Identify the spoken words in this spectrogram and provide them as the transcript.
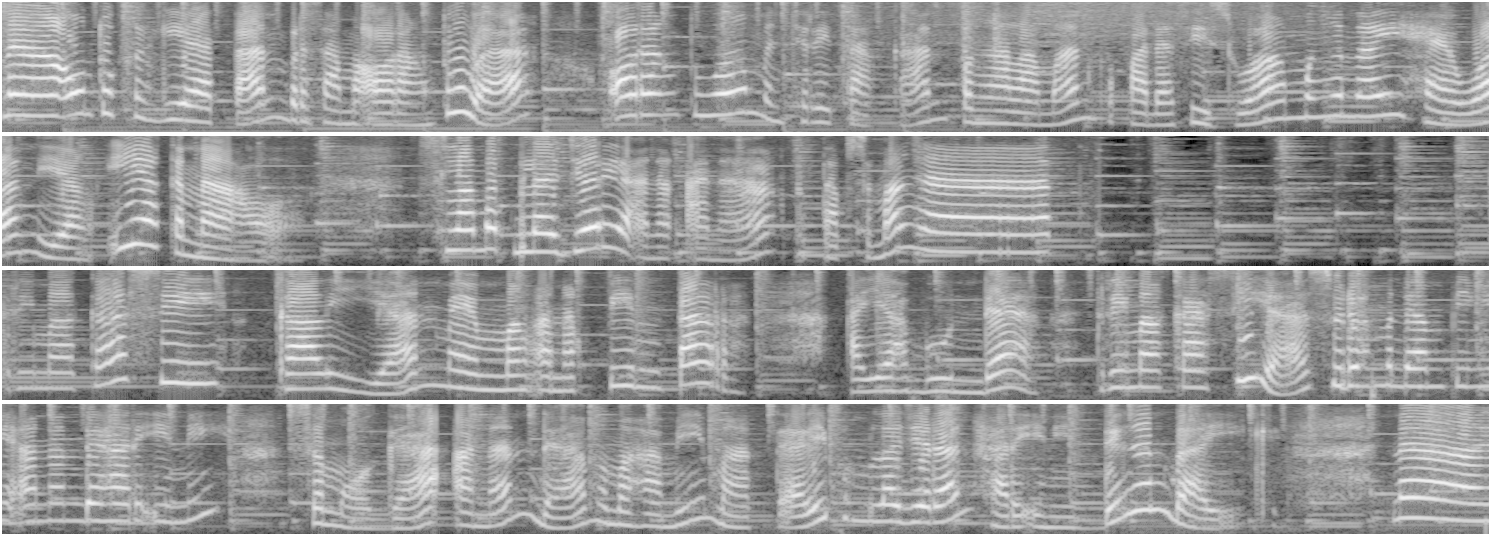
Nah untuk kegiatan bersama orang tua Orang tua menceritakan pengalaman kepada siswa mengenai hewan yang ia kenal. Selamat belajar ya anak-anak, tetap semangat. Terima kasih, kalian memang anak pintar. Ayah bunda, terima kasih ya sudah mendampingi Ananda hari ini. Semoga Ananda memahami materi pembelajaran hari ini dengan baik. Nah,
